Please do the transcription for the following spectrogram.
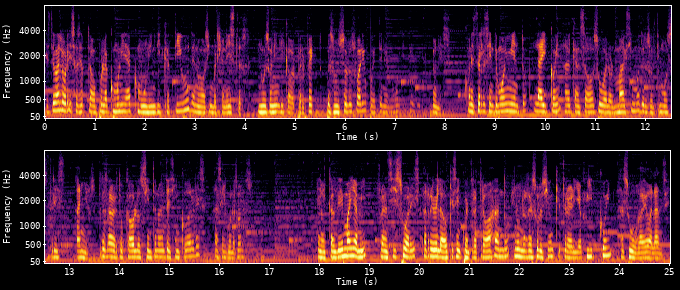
Este valor es aceptado por la comunidad como un indicativo de nuevos inversionistas. No es un indicador perfecto, pues un solo usuario puede tener múltiples direcciones. Con este reciente movimiento, Litecoin ha alcanzado su valor máximo de los últimos 3 años, tras haber tocado los 195 dólares hace algunas horas. El alcalde de Miami, Francis Suárez, ha revelado que se encuentra trabajando en una resolución que traería Bitcoin a su hoja de balance.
